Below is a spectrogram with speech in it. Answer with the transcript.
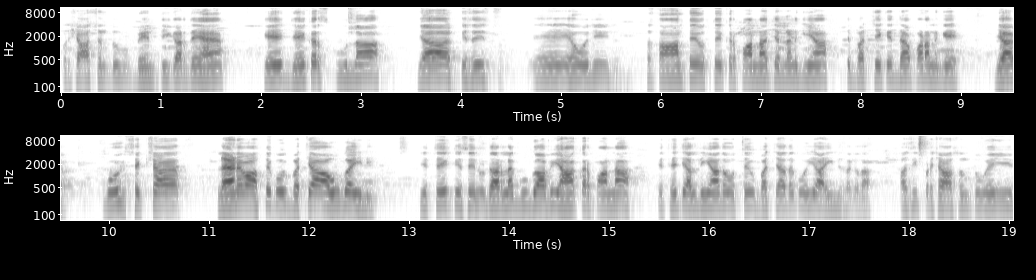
ਪ੍ਰਸ਼ਾਸਨ ਤੋਂ ਬੇਨਤੀ ਕਰਦੇ ਹਾਂ ਕਿ ਜੇਕਰ ਸਕੂਲਾਂ ਜਾਂ ਕਿਸੇ ਇਹ- ਇਹੋ ਜੀ ਸਥਾਨ ਤੇ ਉੱਤੇ ਕਿਰਪਾਨਾਂ ਚੱਲਣਗੀਆਂ ਤੇ ਬੱਚੇ ਕਿੱਦਾਂ ਪੜ੍ਹਨਗੇ ਜਾਂ ਕੋਈ ਸਿੱਖਿਆ ਲੈਣ ਵਾਸਤੇ ਕੋਈ ਬੱਚਾ ਆਊਗਾ ਹੀ ਨਹੀਂ ਜਿੱਥੇ ਕਿਸੇ ਨੂੰ ਡਰ ਲੱਗੂਗਾ ਵੀ ਹਾਂ ਕਿਰਪਾਨਾਂ ਇੱਥੇ ਚੱਲਦੀਆਂ ਤਾਂ ਉੱਥੇ ਬੱਚਾ ਤਾਂ ਕੋਈ ਆ ਹੀ ਨਹੀਂ ਸਕਦਾ। ਅਸੀਂ ਪ੍ਰਸ਼ਾਸਨ ਤੋਂ ਇਹੀ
